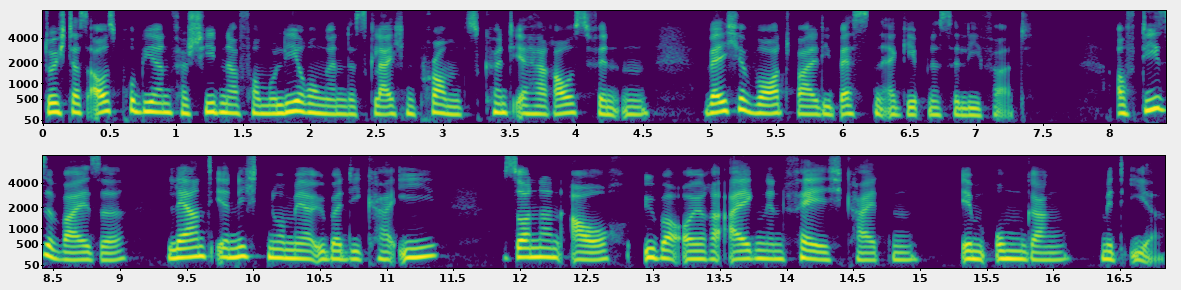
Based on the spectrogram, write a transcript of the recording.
Durch das Ausprobieren verschiedener Formulierungen des gleichen Prompts könnt ihr herausfinden, welche Wortwahl die besten Ergebnisse liefert. Auf diese Weise lernt ihr nicht nur mehr über die KI, sondern auch über eure eigenen Fähigkeiten im Umgang mit ihr.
